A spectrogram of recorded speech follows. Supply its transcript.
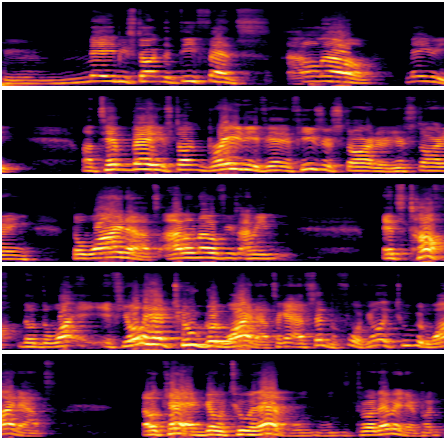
you're maybe starting the defense. I don't know. Maybe. On Tampa Bay, you're starting Brady if, if he's your starter. You're starting the wideouts. I don't know if he's, I mean, it's tough. The the if you only had two good wideouts, like I've said before, if you only had two good wideouts, okay, I can go with two of them. We'll, we'll, throw them in there. But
